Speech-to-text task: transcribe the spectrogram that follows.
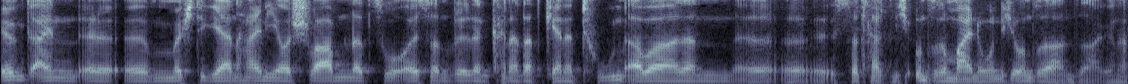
irgendein äh, äh, möchte gern Heini aus Schwaben dazu äußern will, dann kann er das gerne tun, aber dann äh, ist das halt nicht unsere Meinung und nicht unsere Ansage. Ne?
